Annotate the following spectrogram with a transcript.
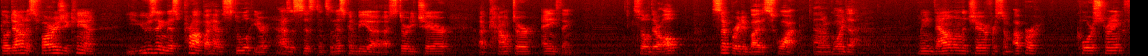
go down as far as you can using this prop. I have a stool here as assistance. And this can be a, a sturdy chair, a counter, anything. So they're all separated by the squat. And I'm going to lean down on the chair for some upper core strength.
